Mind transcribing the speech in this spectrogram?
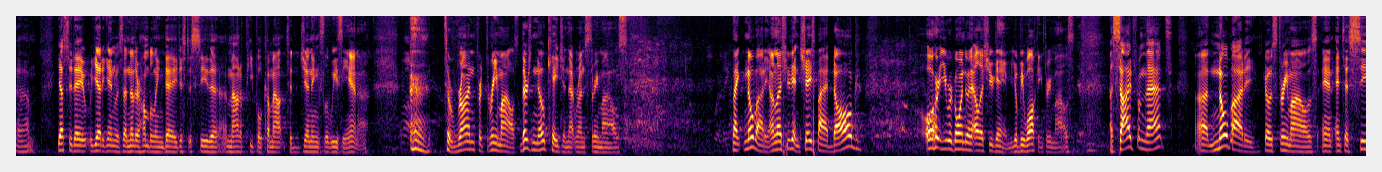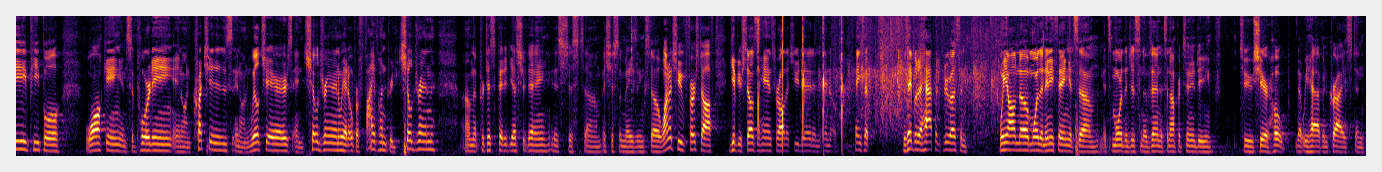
Um, yesterday, yet again, was another humbling day just to see the amount of people come out to Jennings, Louisiana to run for three miles. There's no Cajun that runs three miles. like, nobody, unless you're getting chased by a dog or you were going to an LSU game. You'll be walking three miles. Aside from that, uh, nobody goes three miles. And, and to see people walking and supporting and on crutches and on wheelchairs and children. We had over 500 children um, that participated yesterday. It's just, um, it's just amazing. So why don't you first off give yourselves a hand for all that you did and, and things that was able to happen through us. And we all know more than anything, it's, um, it's more than just an event. It's an opportunity to share hope that we have in Christ. And,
